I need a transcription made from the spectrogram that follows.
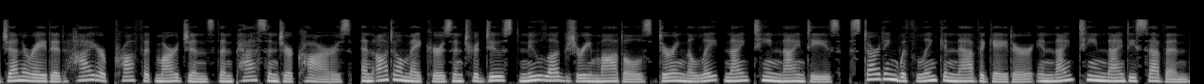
generated higher profit margins than passenger cars, and automakers introduced new luxury models during the late 1990s, starting with Lincoln Navigator in 1997,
